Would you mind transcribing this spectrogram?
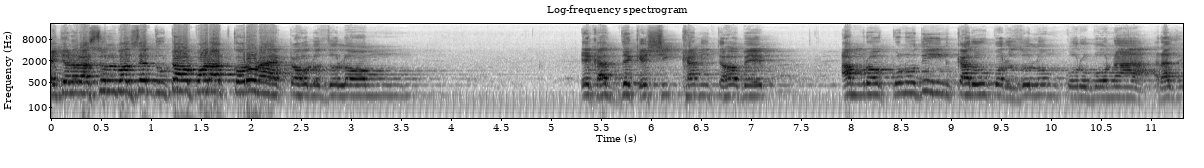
এই জন্য রাসুল বলছে, দুটা অপরাধ করো না, একটা হলো জুলম। এখান থেকে শিক্ষা নিতে হবে, আমরা কোনোদিন কারও উপর জুলুম করব না। রাজি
